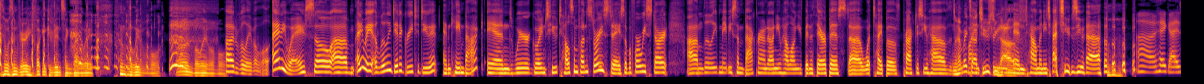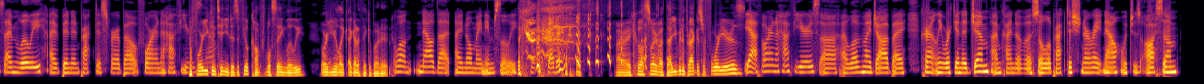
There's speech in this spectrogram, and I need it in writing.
It wasn't very fucking convincing, by the way. Unbelievable. Unbelievable. Unbelievable. Anyway, so um, anyway, uh, Lily did agree to do it and came back, and we're going to tell some fun stories today. So before we start, um, Lily, maybe some background on you, how long you've been a therapist, uh, what type of practice you have, the How type many of clients tattoos you treat, have. and how many tattoos you have. Uh, hey guys, I'm Lily. I've been in practice for about four and a half years. Before you now. continue, does it feel comfortable saying Lily? Or you're like, I got to think about it? Well, now that I know my name's Lily, it's better. All right, Well, Sorry about that. You've been in practice for four years? yeah, four and a half years. Uh, I love my job. I currently work in a gym. I'm kind of a solo practitioner right now, which is awesome.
